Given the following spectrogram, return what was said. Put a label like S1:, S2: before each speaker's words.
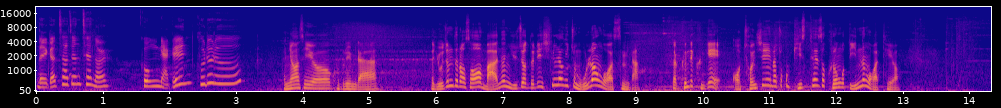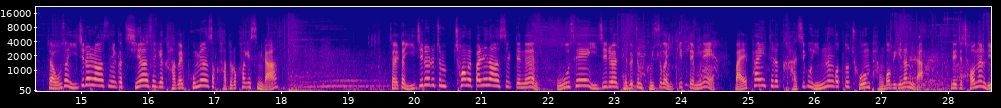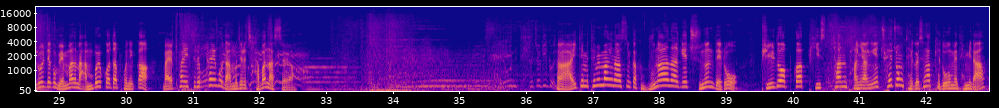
S1: 내가 찾은 채널. 공략은 구루루.
S2: 안녕하세요 구루입니다. 요즘 들어서 많은 유저들이 실력이 좀 올라온 것 같습니다. 자 근데 그게 어, 전 시즌이랑 조금 비슷해서 그런 것도 있는 것 같아요. 자 우선 이지를 나왔으니까 지하세계 각을 보면서 가도록 하겠습니다. 자 일단 이지럴을 좀 처음에 빨리 나왔을 때는 우세의 이지럴 덱을 좀 볼 수가 있기 때문에 말파이트를 가지고 있는 것도 좋은 방법이긴 합니다. 근데 이제 저는 리롤 덱을 웬만하면 안 볼 거다 보니까 말파이트를 팔고 나머지를 잡아놨어요. 자 아이템이 태블망이 나왔으니까 그 무난하게 주는 대로 빌드업과 비슷한 방향의 최종 덱을 생각해 놓으면 됩니다.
